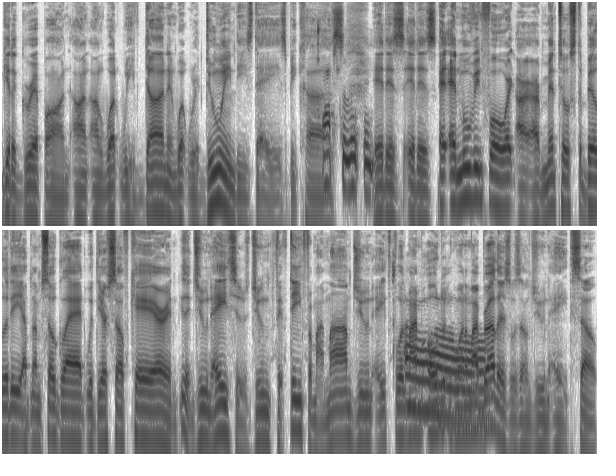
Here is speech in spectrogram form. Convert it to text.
get a grip on on on what we've done and what we're doing these days because absolutely it is it is and, and moving forward our, our mental stability I'm, I'm, so glad with your self-care and you said June 8th it was June 15th for my mom June 8th for my oh. older one of my brothers was on June 8th so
